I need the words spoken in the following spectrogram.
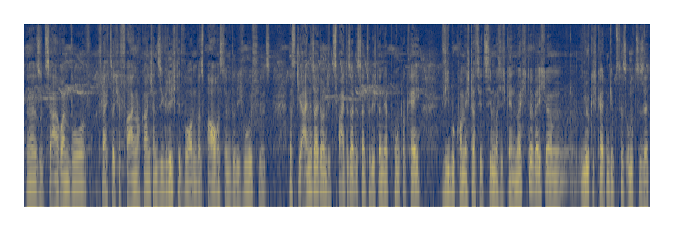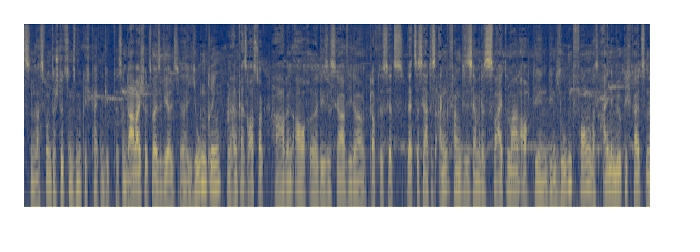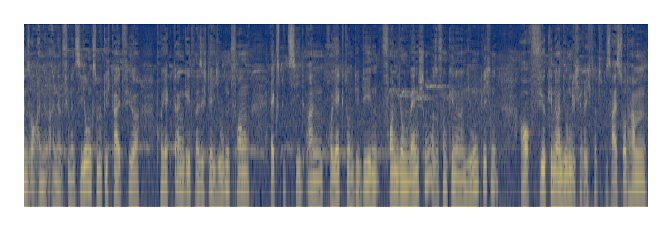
äh, Sozialräumen, wo vielleicht solche Fragen noch gar nicht an sie gerichtet worden. Was brauchst du, damit du dich wohlfühlst? Das ist die eine Seite. Und die zweite Seite ist natürlich dann der Punkt, okay, wie bekomme ich das jetzt hin, was ich gerne möchte? Welche ähm, Möglichkeiten gibt es, das umzusetzen? Was für Unterstützungsmöglichkeiten gibt es? Und da beispielsweise wir als äh, Jugendring im Landkreis Rostock haben auch äh, dieses Jahr wieder, ich glaube, das ist jetzt, letztes Jahr hat es angefangen, dieses Jahr haben wir das zweite Mal auch den, den Jugendfonds, was eine Möglichkeit, zumindest auch eine, eine Finanzierungsmöglichkeit für Projekte angeht, weil sich der Jugendfonds explizit an Projekte und Ideen von jungen Menschen, also von Kindern und Jugendlichen, auch für Kinder und Jugendliche richtet. Das heißt, dort haben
